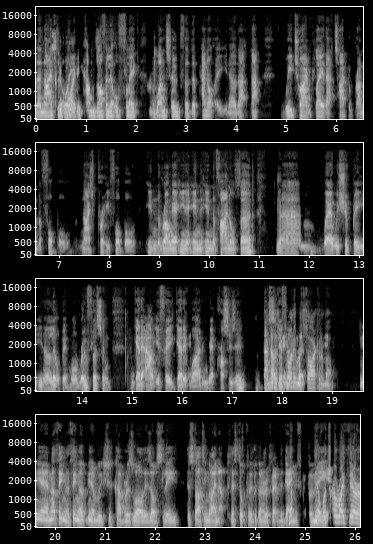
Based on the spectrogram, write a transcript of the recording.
a nice That's little. It comes off a little flick, one two for the penalty. You know that that we try and play that type of brand of football, nice, pretty football in the wrong in in in the final third um, where we should be, you know, a little bit more ruthless and, and get it out your feet, get it wide, and get crosses in. That's, that's what Tony was talking about. Yeah, and I think the thing that you know we should cover as well is obviously the starting lineup. Let's talk if we're going to reflect the game. Yep. For yeah, me, let's go right there,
